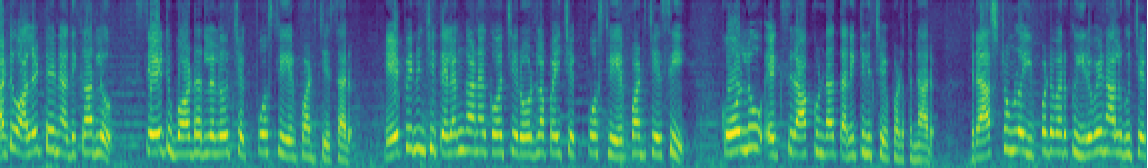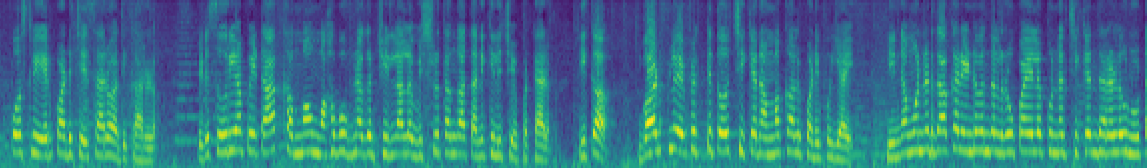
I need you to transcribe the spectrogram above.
అటు అలర్ట్ అయిన అధికారులు స్టేట్ బార్డర్లలో చెక్ పోస్టులు ఏర్పాటు చేశారు. ఏపీ నుంచి తెలంగాణకు వచ్చే రోడ్లపై చెక్ పోస్టులు ఏర్పాటు చేసి కోళ్ళు ఎగ్స్ రాకుండా తనిఖీలు చేపడుతున్నారు. రాష్ట్రంలో ఇప్పటి వరకు ఇరవై నాలుగు చెక్ పోస్టులు ఏర్పాటు చేశారు అధికారులు. ఇటు సూర్యాపేట ఖమ్మం మహబూబ్ నగర్ జిల్లాలో విస్తృతంగా తనిఖీలు చేపట్టారు. ఇక బర్డ్ ఫ్లూ ఎఫెక్ట్తో చికెన్ అమ్మకాలు పడిపోయాయి. నిన్న మొన్నటి దాకా రెండు వందల రూపాయలకున్న చికెన్ ధరలు నూట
